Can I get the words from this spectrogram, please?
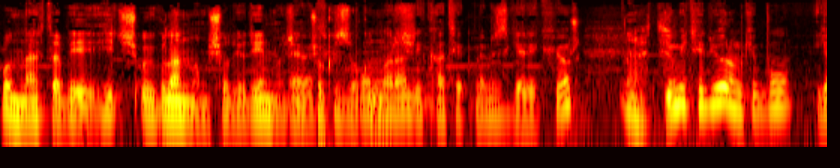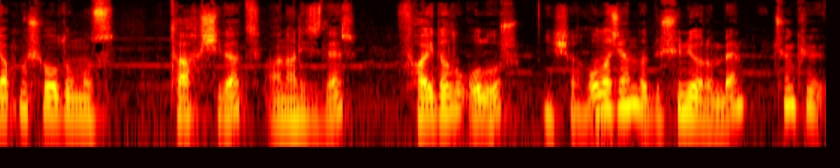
bunlar tabii hiç uygulanmamış oluyor değil mi hocam? Evet. Çok hızlı okunduğu Bunlara dikkat etmemiz gerekiyor. Evet. Ümit ediyorum ki bu yapmış olduğumuz tahşidat, analizler faydalı olur. İnşallah. Olacağını da düşünüyorum ben. Çünkü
